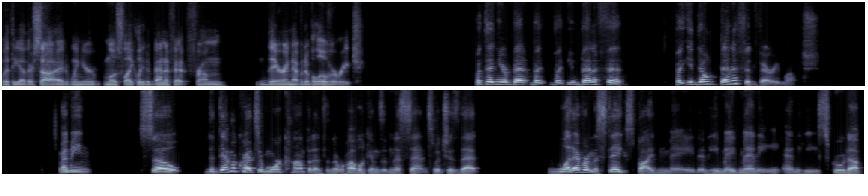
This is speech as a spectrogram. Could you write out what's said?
with the other side when you're most likely to benefit from their inevitable overreach. But then you're be- but but you benefit but you don't benefit very much. I mean so the democrats are more competent than the republicans in this sense which is that whatever mistakes biden made and he made many and he screwed up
